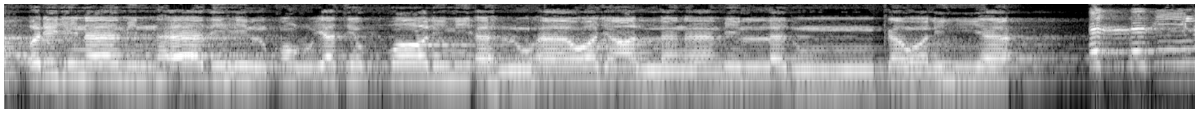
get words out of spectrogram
أخرجنا من هذه القرية الظالم أهلها واجعل لنا من لدنك وليا. الذين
